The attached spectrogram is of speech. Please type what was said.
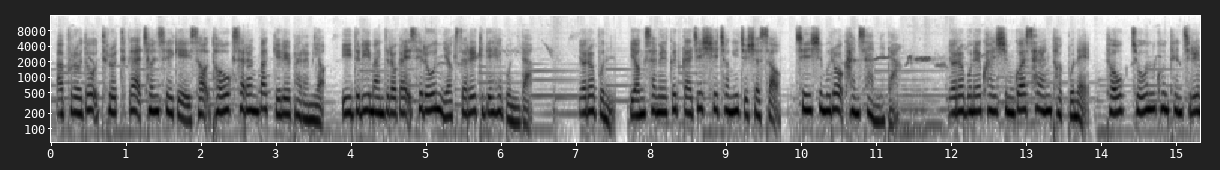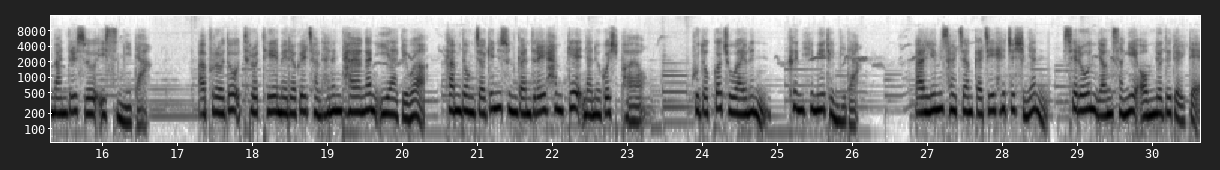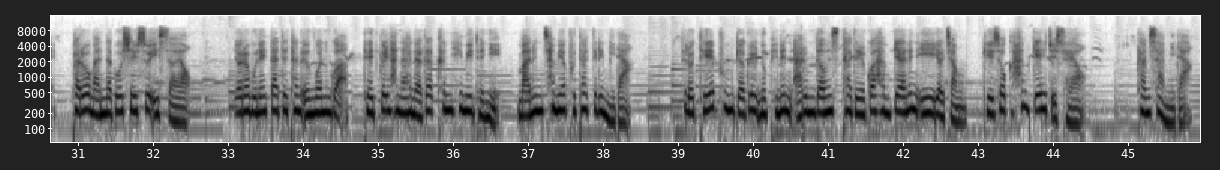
앞으로도 트로트가 전 세계에서 더욱 사랑받기를 바라며 이들이 만들어갈 새로운 역사를 기대해 본다. 여러분, 영상을 끝까지 시청해 주셔서 진심으로 감사합니다. 여러분의 관심과 사랑 덕분에 더욱 좋은 콘텐츠를 만들 수 있습니다. 앞으로도 트로트의 매력을 전하는 다양한 이야기와 감동적인 순간들을 함께 나누고 싶어요. 구독과 좋아요는 큰 힘이 됩니다. 알림 설정까지 해주시면 새로운 영상이 업로드될 때 바로 만나보실 수 있어요. 여러분의 따뜻한 응원과 댓글 하나하나가 큰 힘이 되니 많은 참여 부탁드립니다. 트로트의 품격을 높이는 아름다운 스타들과 함께하는 이 여정 계속 함께 해주세요. 감사합니다.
